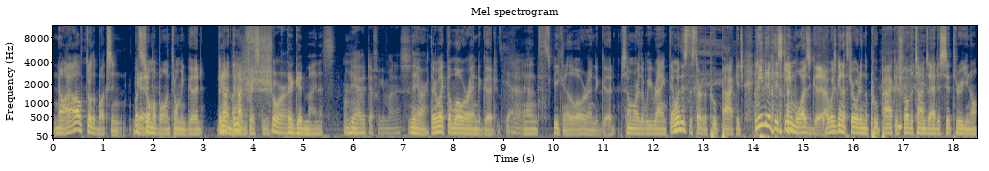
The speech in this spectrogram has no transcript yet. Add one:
no, I- I'll throw the Bucks in. Let's Good. throw them a bone. Throw them in good. They're Good not. They're not frisky. Sure. They're good minus. Mhm. Yeah, they're definitely good minus. They are. They're like the lower end of good. Yeah. And speaking of the lower end of good, somewhere that we ranked, and well, this is the start of the poop package. And even if this game was good, I was gonna throw it in the poop package for all the times I had to sit through, you know,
